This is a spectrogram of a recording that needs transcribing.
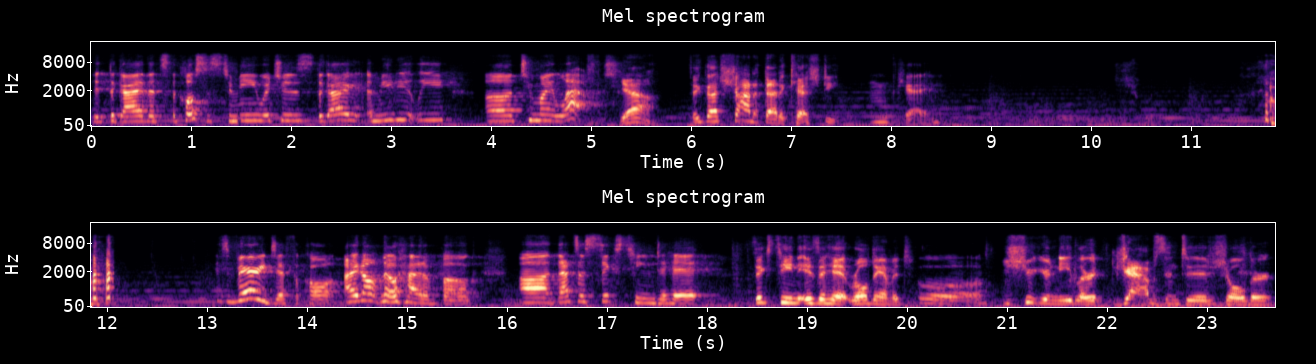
hit the guy that's the closest to me, which is the guy immediately uh, to my left. Yeah. Take that shot at that Ikeshti. Okay. it's very difficult. I don't know how to vogue. Uh, that's a 16 to hit. 16 is a hit. Roll damage. Ooh. You shoot your needler, it jabs into his shoulder.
